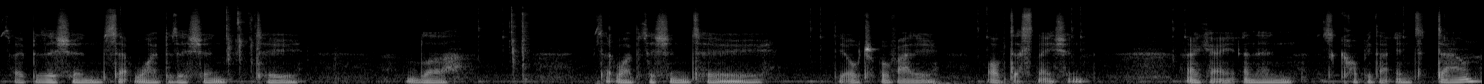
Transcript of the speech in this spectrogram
So position set Y position to blah. Set Y position to the alterable value of destination. Okay, and then let's copy that into down.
